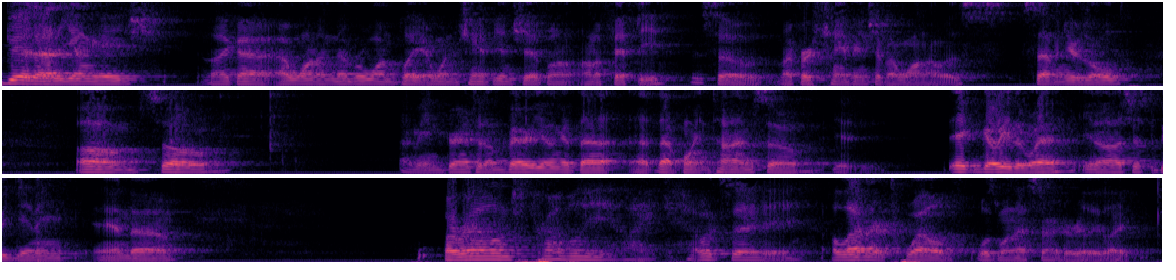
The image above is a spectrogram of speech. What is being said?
good at a young age. Like I, I won a number one play. I won a championship on, on a 50. So my first championship I won, I was seven years old. Um, so I mean, granted, I'm very young at that at that point in time, so it, it can go either way. You know, it's just the beginning. And uh, around probably like I would say 11 or 12 was when I started to really like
